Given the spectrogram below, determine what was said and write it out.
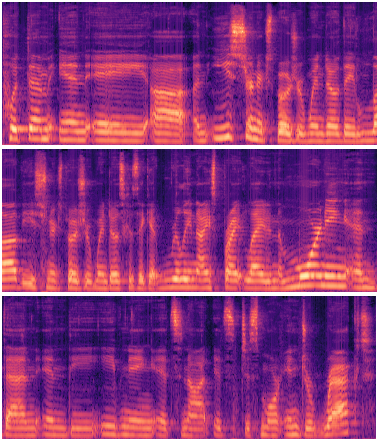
put them in a uh, an eastern exposure window. They love eastern exposure windows because they get really nice bright light in the morning and then in the evening it's not it's just more indirect.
